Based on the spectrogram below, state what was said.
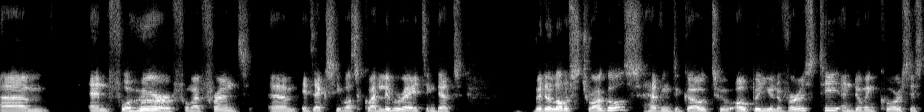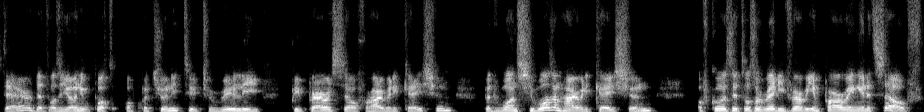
Um, and for her, for my friend, um, it actually was quite liberating that with a lot of struggles, having to go to Open University and doing courses there, that was the only opportunity to really prepare herself for higher education. But once she was in higher education, of course, it was already very empowering in itself.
